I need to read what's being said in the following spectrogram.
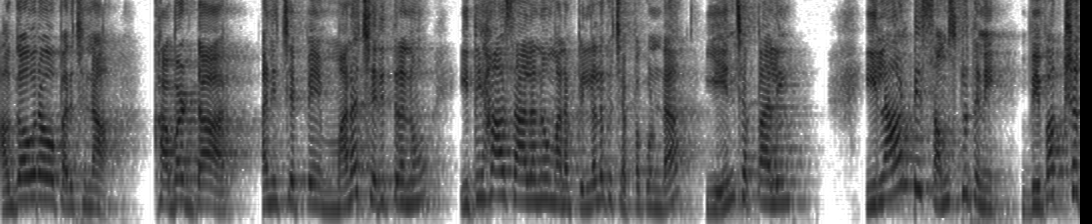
అగౌరవపరిచినా ఖబర్దార్ అని చెప్పే మన చరిత్రను ఇతిహాసాలను మన పిల్లలకు చెప్పకుండా ఏం చెప్పాలి? ఇలాంటి సంస్కృతిని వివక్షత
